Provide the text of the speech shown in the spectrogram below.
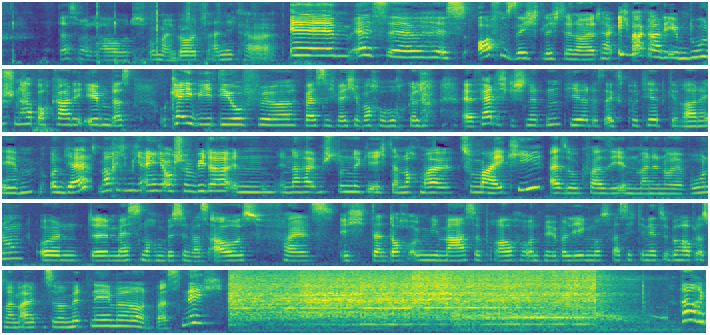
das war laut. Oh mein Gott, Annika. Ähm, es äh, ist offensichtlich der neue Tag. Ich war gerade eben duschen, habe auch gerade eben das Okay-Video für, ich weiß nicht welche Woche hochgel äh, fertig geschnitten. Hier, das exportiert gerade eben. Und jetzt mache ich mich eigentlich auch schon wieder. In, in einer halben Stunde gehe ich dann nochmal zu Mikey, also quasi in meine neue Wohnung und äh, messe noch ein bisschen was aus, falls ich dann doch irgendwie Maße brauche und mir überlegen muss, was ich denn jetzt überhaupt aus meinem alten Zimmer mitnehme und was nicht.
